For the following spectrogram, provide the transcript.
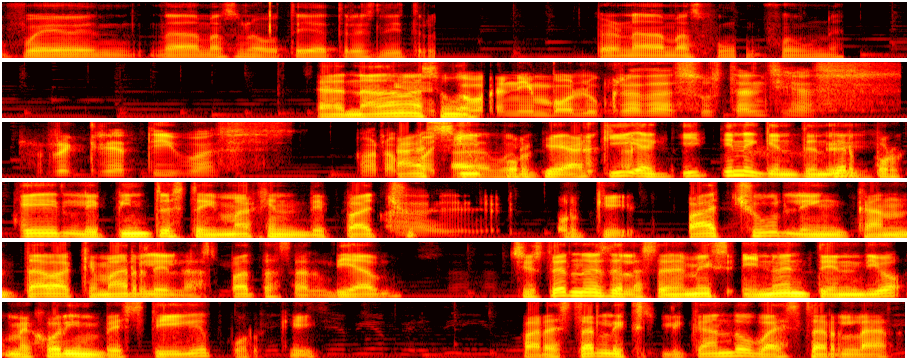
Fue nada más una botella de 3 litros. Pero nada más fue, fue una. O sea, nada más un... Estaban involucradas sustancias recreativas para Ah, sí, Ah, bueno. porque aquí, aquí tiene que entender por qué le pinto esta imagen de Pachu. Ay, porque Pachu le encantaba quemarle las patas al diablo. Si usted no es de la CDMX y no entendió, mejor investigue porque para estarle explicando va a estar largo.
